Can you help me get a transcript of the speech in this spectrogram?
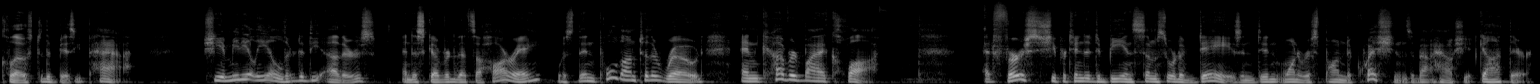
close to the busy path. She immediately alerted the others and discovered that Zahare was then pulled onto the road and covered by a cloth. At first, she pretended to be in some sort of daze and didn't want to respond to questions about how she had got there.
